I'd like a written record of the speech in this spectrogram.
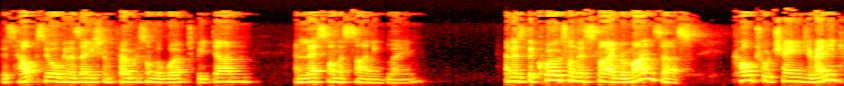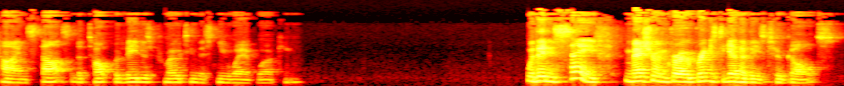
This helps the organization focus on the work to be done and less on assigning blame. And as the quote on this slide reminds us, cultural change of any kind starts at the top with leaders promoting this new way of working. Within SAFe, Measure and Grow brings together these two goals.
